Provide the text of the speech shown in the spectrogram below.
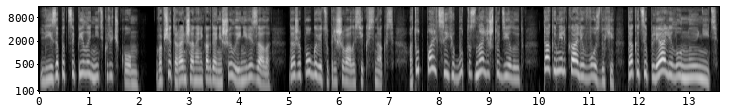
Лиза подцепила нить крючком. Вообще-то раньше она никогда не шила и не вязала, даже пуговицу пришивала сикось-накось. А тут пальцы ее будто знали, что делают. Так и мелькали в воздухе, так и цепляли лунную нить.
